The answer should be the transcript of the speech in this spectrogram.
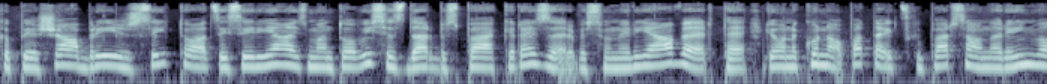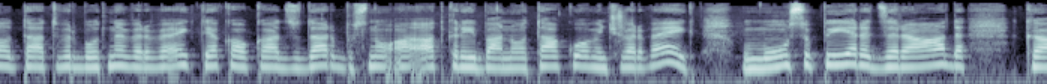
ka pie šā brīža situācijas ir jāizmanto visas darba spēka rezerves un ir jāvērtē, jo nekur nav pateikts, ka persona ar invaliditāti varbūt nevar veikt, ja kaut kādus darbus, nu, atkarībā no tā, ko viņš var veikt. Un mūsu pieredze rāda, ka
